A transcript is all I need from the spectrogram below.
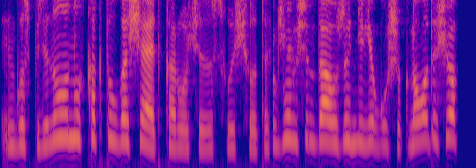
Господи, ну он их как-то угощает, короче, за свой счет. В общем, да, уже не лягушек. Но вот еще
